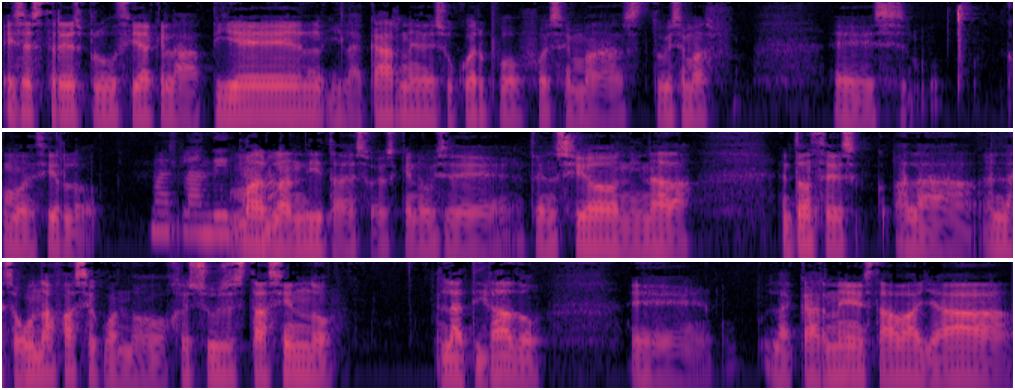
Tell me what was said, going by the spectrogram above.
ese estrés producía que la piel y la carne de su cuerpo fuese más, tuviese más, eh, ¿cómo decirlo? Más blandita. Más blandita, eso, es que no hubiese tensión ni nada. Entonces, a la, en la segunda fase, cuando Jesús está siendo latigado, eh, la carne estaba ya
